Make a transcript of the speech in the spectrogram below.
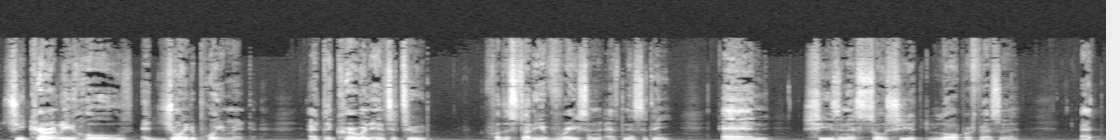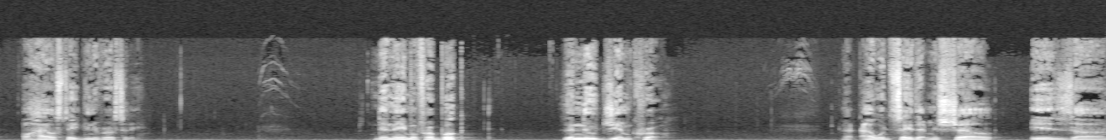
She currently holds a joint appointment at the Kirwan Institute for the Study of Race and Ethnicity, and she's an associate law professor at Ohio State University. The name of her book, The New Jim Crow. I would say that Michelle is uh,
